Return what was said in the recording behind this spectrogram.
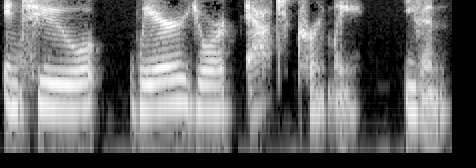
into where you're at currently, even.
